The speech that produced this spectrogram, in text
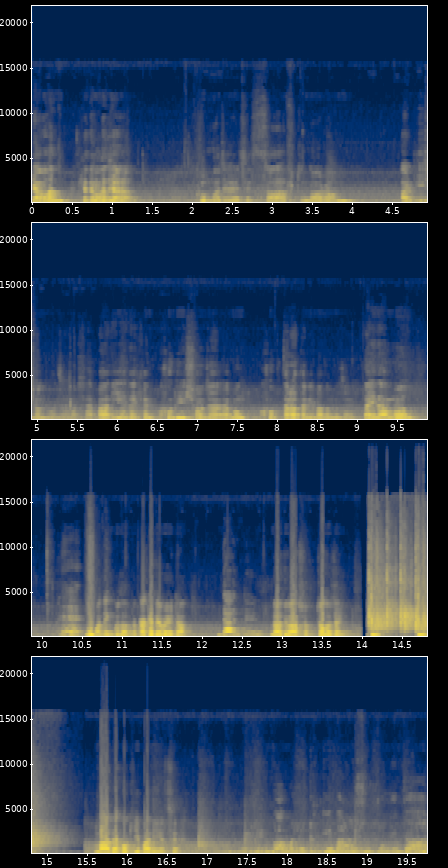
কেমন? খেতে মজা? খুব মজা হয়েছে। সফট নরম আর ভীষণ মজা। বাসায় বানিয়ে দেখেন খুবই সোজা এবং খুব তাড়াতাড়ি বানানো যায়। তাই না আম্মু? হ্যাঁ। অনেকগুলো তো। কাকে দেবে এটা? দাদু। দাদু আসো চলো যাই। মা দেখো কি বানিয়েছে। বাবা এটা কি বানাইছো তুমি জান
